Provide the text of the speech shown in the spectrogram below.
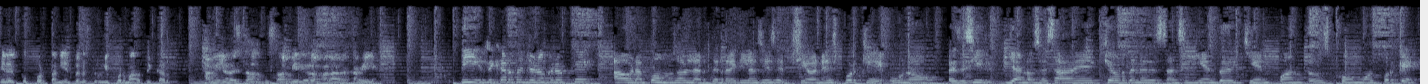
en el comportamiento de nuestros uniformados, Ricardo. Camila, me está, me está pidiendo la palabra, Camila. Sí, Ricardo, yo no creo que ahora podamos hablar de reglas y excepciones porque uno, es decir, ya no se sabe qué órdenes están siguiendo, de quién, cuántos, cómo y por qué.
